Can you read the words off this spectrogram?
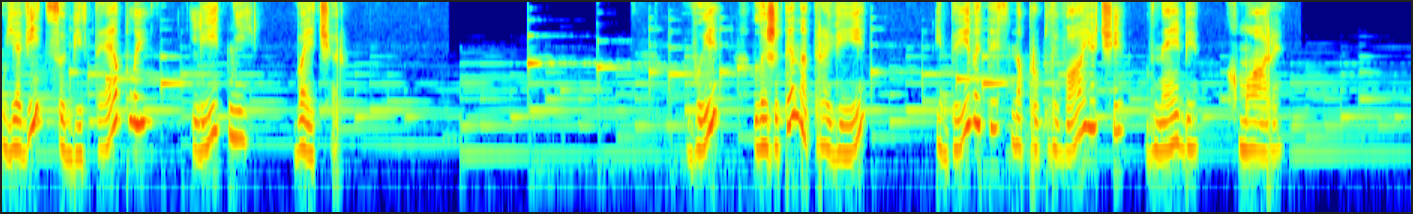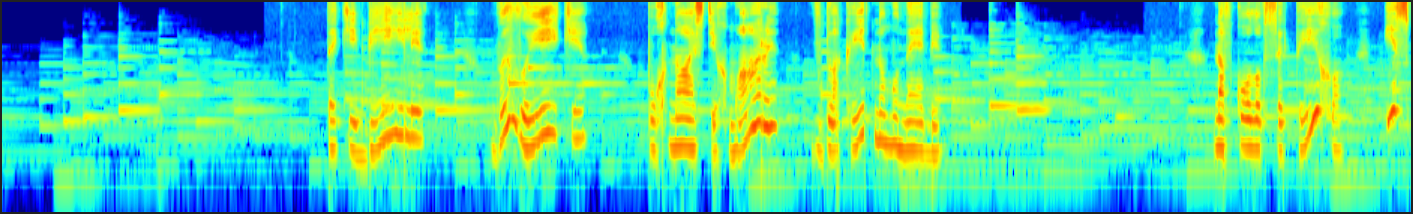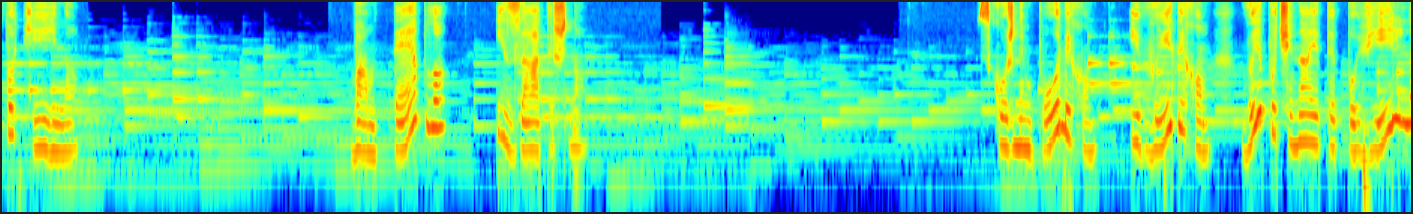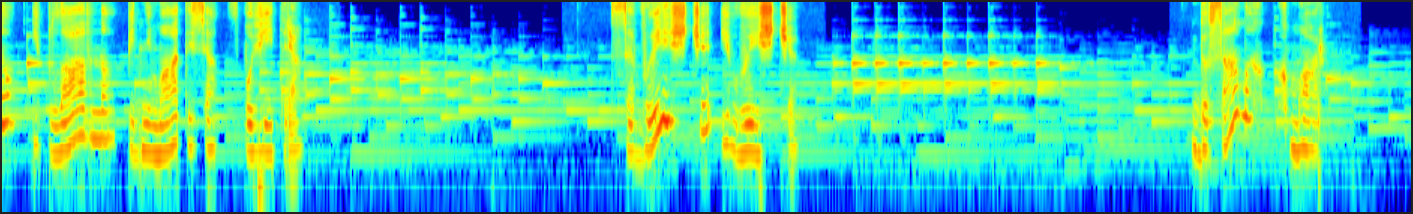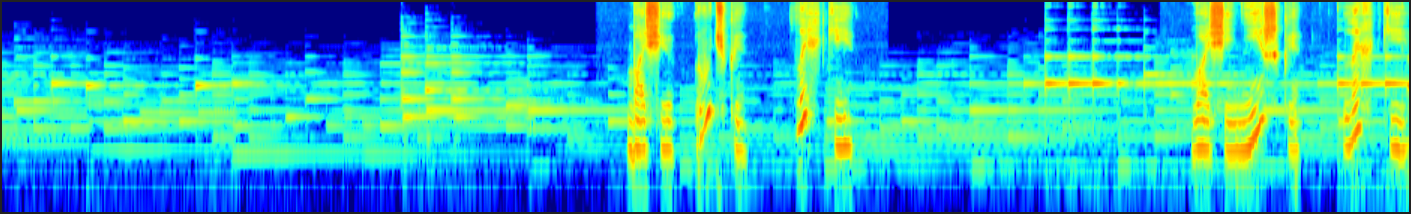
Уявіть собі теплий літній вечір. Ви лежите на траві і дивитесь на пропливаючі в небі хмари. Такі білі, великі, пухнасті хмари в блакитному небі. Навколо все тихо і спокійно. Вам тепло і затишно. З кожним подихом і видихом ви починаєте повільно і плавно підніматися в повітря. Все вище і вище. До самих хмар. Ваші ручки легкі. Ваші ніжки легкі.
